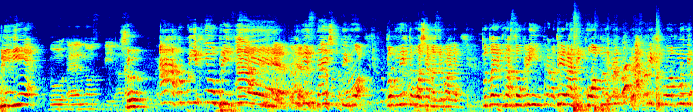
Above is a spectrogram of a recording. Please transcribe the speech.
Привіт! buenos días. А, то по їхньому привіт! А, привіт, привіт. Ти знаєш, що то його? То в них того ще називає. То то як в нас на Україні треба три рази копнути, раз прихлопнути,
